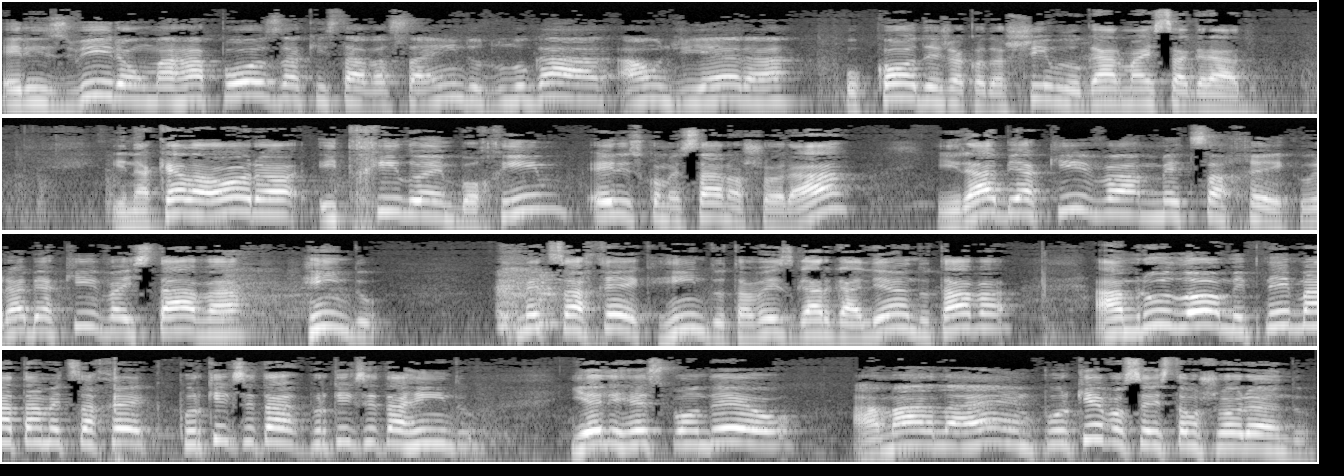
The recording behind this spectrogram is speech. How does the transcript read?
eles viram uma raposa que estava saindo do lugar onde era o Kodesh HaKodashim, o lugar mais sagrado. E naquela hora, Itchilu Bochim, eles começaram a chorar, e Rabi Akiva Metzachek, o Rabi Akiva estava rindo, Metzachek, rindo, talvez gargalhando, estava, Amru lo mipnei mata Metzachek, por que que você está rindo? E ele respondeu, Amar laem, por que vocês estão chorando?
